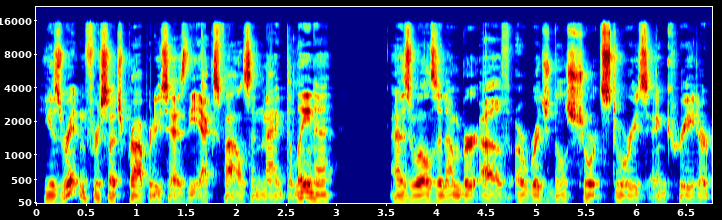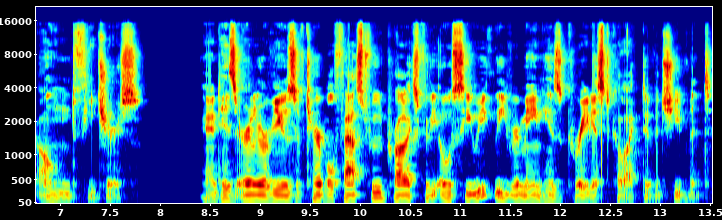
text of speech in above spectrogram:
He has written for such properties as The X Files and Magdalena, as well as a number of original short stories and creator owned features. And his early reviews of terrible fast food products for the OC Weekly remain his greatest collective achievement.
